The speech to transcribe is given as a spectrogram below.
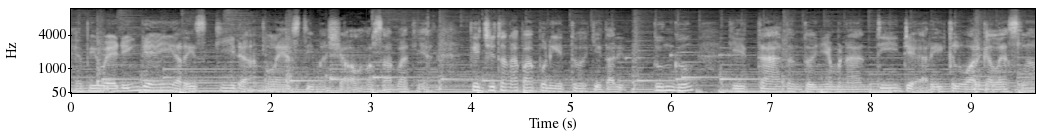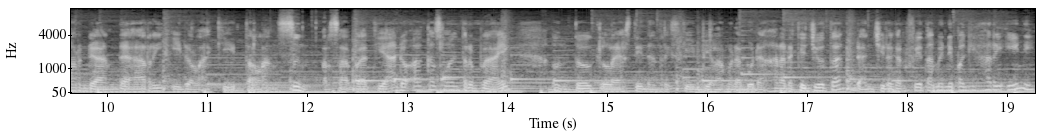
Happy Wedding Day Rizky dan Lesti. Masya Allah persahabat ya. Kejutan apa pun itu kita ditunggu Kita tentunya menanti dari keluarga Leslar dan dari idola kita langsung. Persahabat ya doakan selalu yang terbaik untuk Lesti dan Rizky. Bila mudah-mudahan ada kejutan dan cidukan vitamin di pagi hari ini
